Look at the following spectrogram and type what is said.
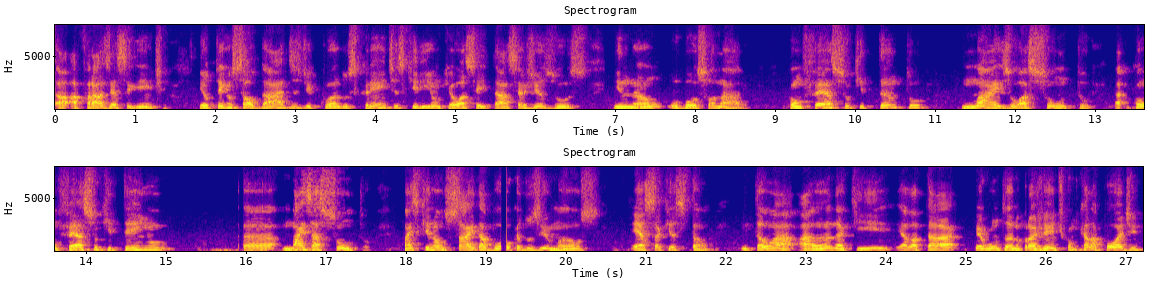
a, frase é a seguinte: eu tenho saudades de quando os crentes queriam que eu aceitasse a Jesus e não o Bolsonaro. Confesso que tanto mais o assunto uh, confesso que tenho uh, mais assunto, mas que não sai da boca dos irmãos essa questão. Então, a, a Ana aqui, ela está perguntando para a gente como que ela pode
